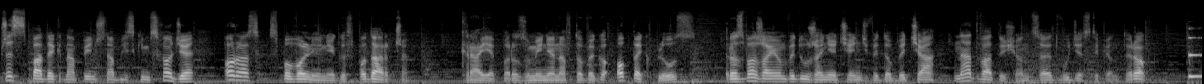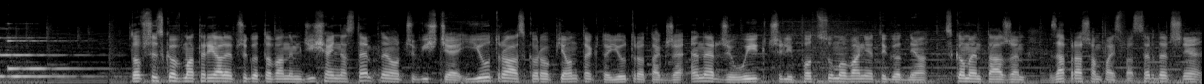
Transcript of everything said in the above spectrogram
przez spadek napięć na Bliskim Wschodzie oraz spowolnienie gospodarcze. Kraje porozumienia naftowego OPEC Plus rozważają wydłużenie cięć wydobycia na 2025 rok. To wszystko w materiale przygotowanym dzisiaj. Następne oczywiście jutro, a skoro piątek, to jutro także Energy Week, czyli podsumowanie tygodnia z komentarzem. Zapraszam Państwa serdecznie.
